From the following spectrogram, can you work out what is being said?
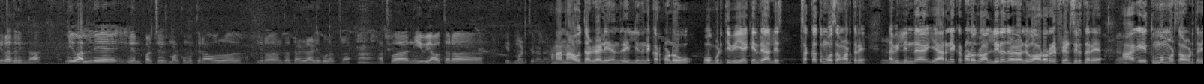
ಇರೋದ್ರಿಂದ ನೀವು ಅಲ್ಲೇ ಏನು ಪರ್ಚೇಸ್ ಮಾಡ್ಕೊಂಬತ್ತೀರಾ? ಅವರು ಅಂತ ದಳ್ಳಾಳಿಗಳ ಹತ್ರ? ಅಥವಾ ನೀವು ಯಾವ ಥರ ಇದು ಮಾಡ್ತೀರಾ ಅಣ್ಣ ಅಣ್ಣ ನಾವು ದಳ್ಳಾಳಿ ಅಂದ್ರೆ ಇಲ್ಲಿಂದನೇ ಕರ್ಕೊಂಡು ಹೋಗಿ ಹೋಗ್ಬಿಡ್ತೀವಿ. ಯಾಕೆಂದ್ರೆ ಅಲ್ಲಿ ಸಖತ್ತು ಮೋಸ ಮಾಡ್ತಾರೆ. ನಾವ್ ಇಲ್ಲಿಂದ ಯಾರನ್ನೇ ಕರ್ಕೊಂಡು ಹೋದ್ರು ಅಲ್ಲಿರೋ ದಳ್ಳಾಳಿ ಅವ್ರವ್ರೆ ಫ್ರೆಂಡ್ಸ್ ಇರ್ತಾರೆ. ಹಾಗೆ ತುಂಬಾ ಮೋಸ ಮಾಡ್ತಾರೆ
